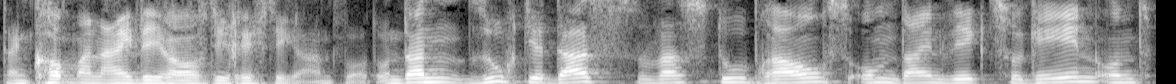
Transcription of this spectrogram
dann kommt man eigentlich auch auf die richtige Antwort. Und dann such dir das, was du brauchst, um deinen Weg zu gehen und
